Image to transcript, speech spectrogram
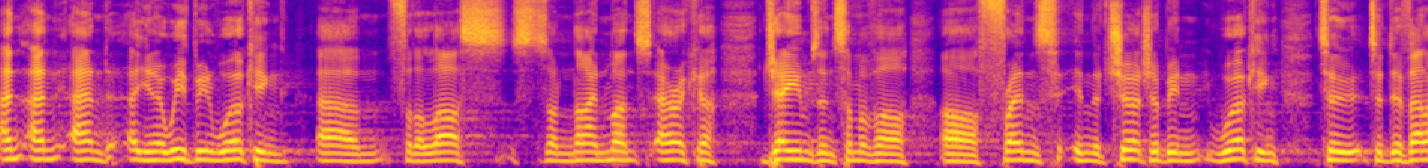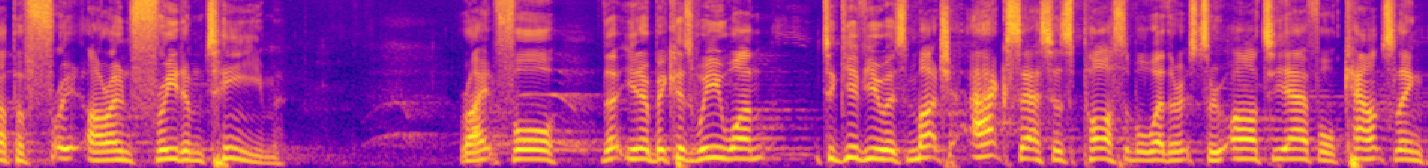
And, and, and uh, you know, we've been working um, for the last some nine months. Erica, James, and some of our, our friends in the church have been working to, to develop a free, our own freedom team, right? For the, you know, because we want to give you as much access as possible, whether it's through RTF or counseling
